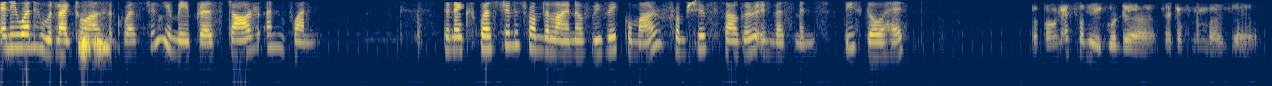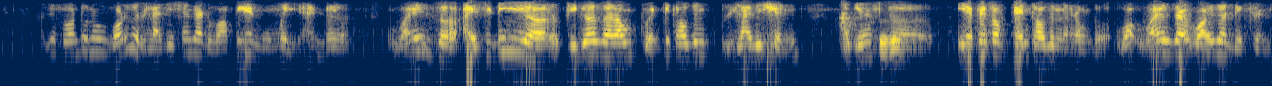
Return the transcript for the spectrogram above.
Thank you. Anyone who would like to ask a question, you may press star and one. The next question is from the line of Vivek Kumar from Shiv Sagar Investments. Please go ahead. So congrats for the good uh, set of numbers. Uh, I just want to know what is the realization at Vapi and Mumbai and uh, why is uh, ICD uh, figures around 20,000 realization against uh, CFS of 10,000 around? Why is that? Why is that difference?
